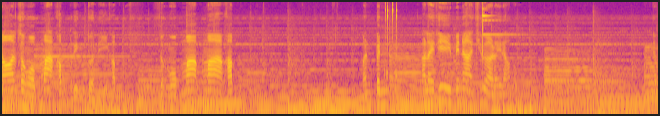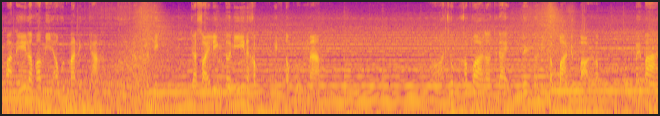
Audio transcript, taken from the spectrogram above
นอนสงบมากครับลิงตัวนี้ครับ สงบมากมากครับ มันเป็นอะไรที่ไม่น่าเชื่อเลยนะครับผมจังหวะนี้เราก็มีอาวุธมาหนึ่งอย่างคือหนังสติ๊ก จะสอยลิงตัวนี้นะครับให้ตกลงน้ำรอชมครับว่าเราจะได้ลิงตัวนี้กลับบ้านหรือเปล่านะครับบ๊ายบาย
